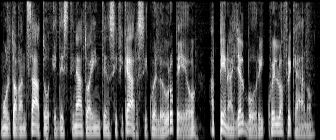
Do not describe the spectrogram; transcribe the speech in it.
molto avanzato e destinato a intensificarsi quello europeo, appena agli albori quello africano.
